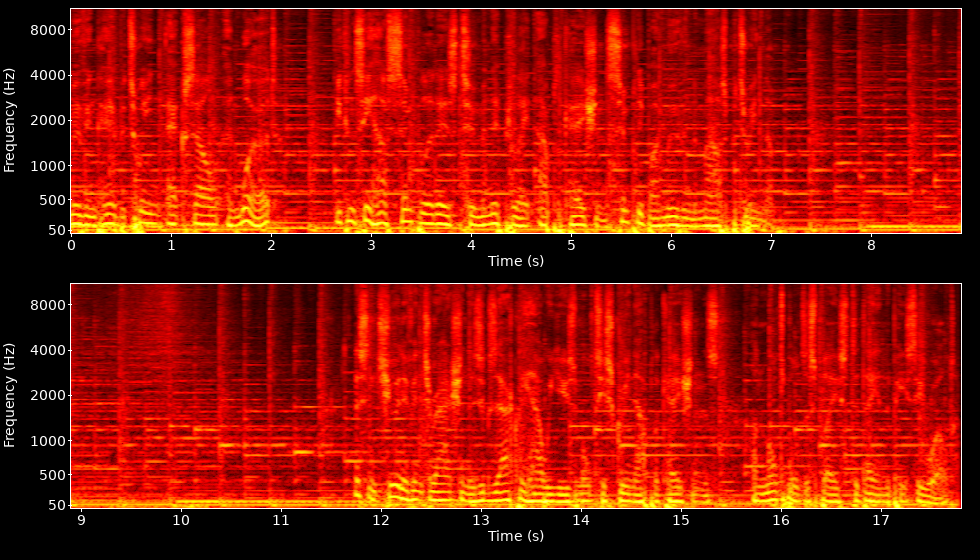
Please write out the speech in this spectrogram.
Moving here between Excel and Word, you can see how simple it is to manipulate applications simply by moving the mouse between them. This intuitive interaction is exactly how we use multi-screen applications on multiple displays today in the PC world.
